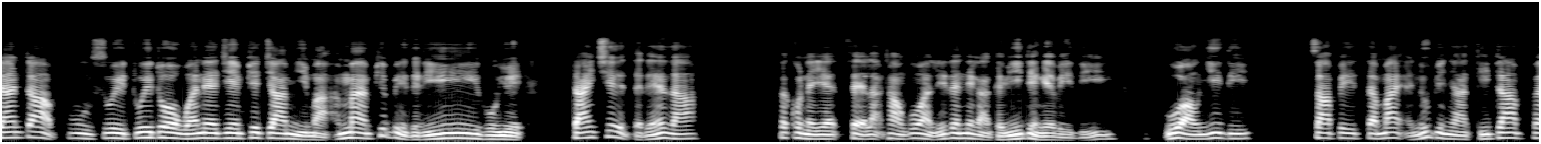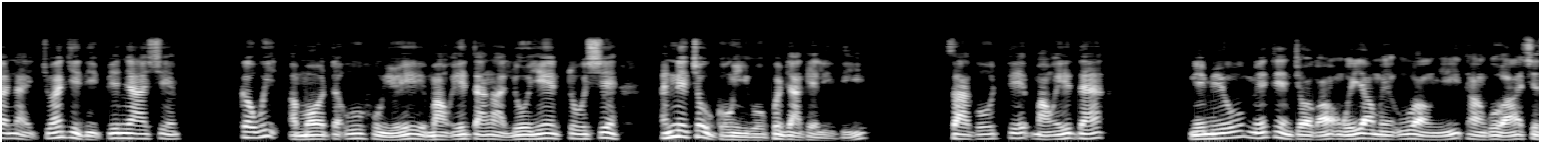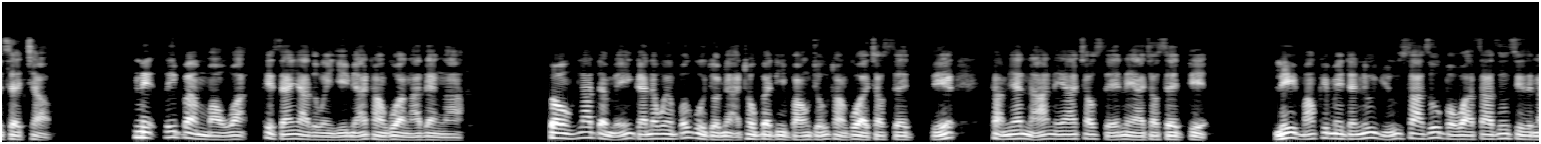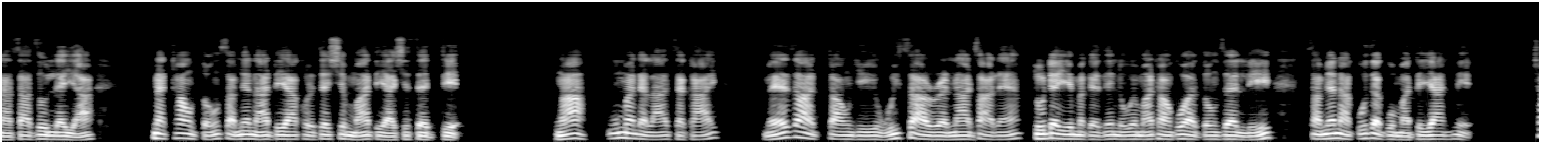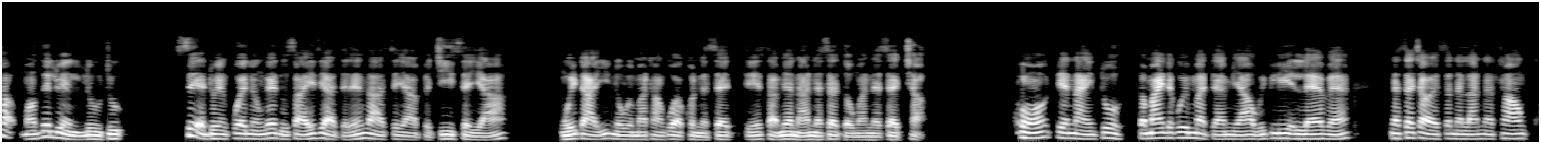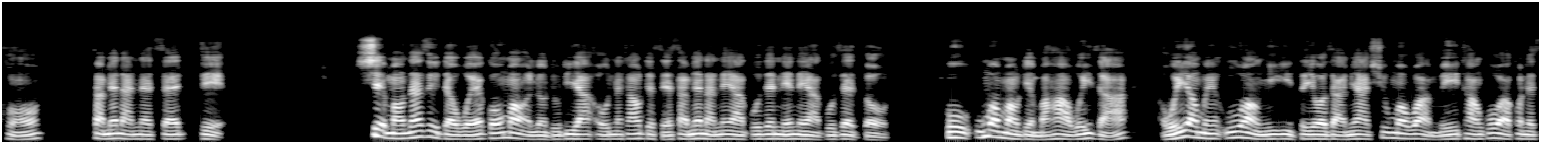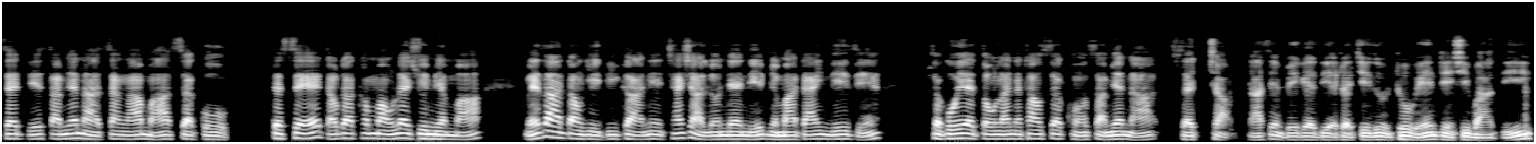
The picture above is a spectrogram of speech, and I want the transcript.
တန်တပူဆွေတွေးတော်ဝမ်းနေခြင်းဖြစ်ကြမည်မှာအမှန်ဖြစ်ပေတည်းဟု၍တိုင်းချစ်သတင်းစာ18ရက်10လ1942ကကပီးတင်ခဲ့ပေသည်ဦးအောင်ကြီးသည်စာပေတမိုက်အမှုပညာဂီတဘက်၌ကျွမ်းကျင်သည့်ပညာရှင်ကဝိအမော်တူဟု၍မောင်အေးတန်းကလိုရင်းတိုရှင်းအနှစ်ချုပ်ဂုံကြီးကိုဖွင့်ပြခဲ့လေသည်စာကိုတစ်မောင်အေးတန်း နေမျိုးမင်းတင်ကျော်ကောင်အဝေးရောက်မင်းဦးအောင်ကြီး1986နှစ်သိပ္ပံမောင်ဝခေတ်ဆန်းရာဇဝင်ရေးများ1955 3လှတမိန်ကန္နဝင်ပုဂ္ဂိုလ်ကျော်များအထုပ်ပတ်တိဘောင်းကျုံ1961စာမျက်နှာ260 261လေးမောင်ခင်မင်ဒနုပြူစာစိုးဘဝစာစိုးစေတနာစာစိုးလက်ရာ2003စာမျက်နှာ188မှ181ငါဦးမန္တလာစကိုင်း မဲစာတောင်ကြီးဝိစာရဏစာတန်ဒိုတက်ရေးမဂ္ဂဇင်းနိုဝင်ဘာ1934စာမျက်နှာ69မှ102 6မောင်တက်လွင်လူတုစစ်အတွင်ကွယ်လွန်ခဲ့သူစာရေးဆရာတရင်သာဆရာပကြီးဆရာငွေတာကြီးနိုဝင်ဘာ1981စာမျက်နှာ23မှ26ခွန်တင်နိုင်တိုးတမိုင်းတကွေးမှတ်တမ်းများ weekly 11 26ရက်12လ2000ခွန်စာမျက်နှာ21 ရှစ်မောင်တန်းစီတဝဲကုန်းမောင်အလွန်ဒုတိယအုပ်2010စာမျက်နှာ290 293ကိုဦးမောင်မောင်တင်မဟာဝိဇ္ဇာအဝေးရောက်မင်းဦးအောင်ကြီး၏တယောစာများရှုမဝမေ1981စာမျက်နှာ15မှ19 30ဒေါက်တာခမောင်လက်ရွှေမြန်မာမဲသာတောင်ကြီးဒီကာနှင့်ချမ်းရှာလွန်တဲ့နေ့မြန်မာတိုင်းနေ့စဉ်19ရက်3လ2019စာမျက်နှာ16ဒါဆင့်ပေးခဲ့သည့်အတွက်ကျေးဇူးအထူးပင်တင်ရှိပါသည်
